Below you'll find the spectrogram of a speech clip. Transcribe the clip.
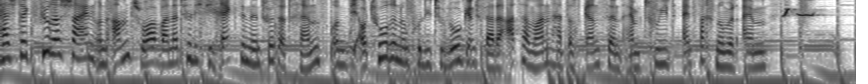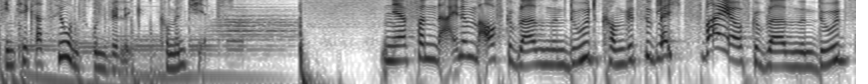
Hashtag Führerschein und Amtor war natürlich direkt in den Twitter-Trends und die Autorin und Politologin Ferda Attermann hat das Ganze in einem Tweet einfach nur mit einem integrationsunwillig kommentiert. Ja, von einem aufgeblasenen Dude kommen wir zu gleich zwei aufgeblasenen Dudes,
